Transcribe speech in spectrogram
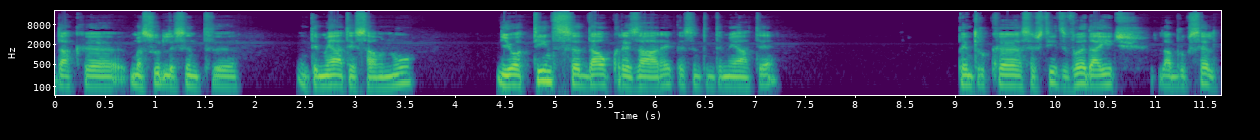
dacă măsurile sunt uh, întemeiate sau nu. Eu tind să dau crezare că sunt întemeiate, pentru că, să știți, văd aici, la Bruxelles,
